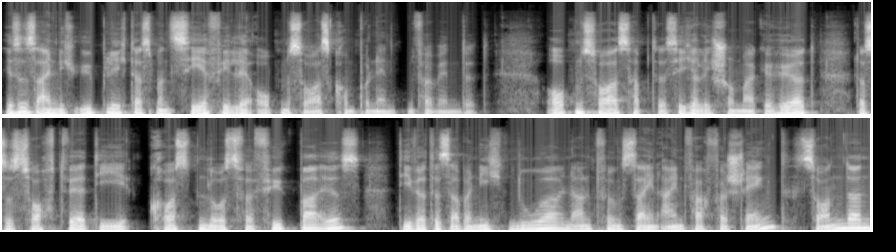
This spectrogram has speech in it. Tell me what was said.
ist es eigentlich üblich, dass man sehr viele Open Source Komponenten verwendet. Open Source habt ihr sicherlich schon mal gehört, das ist Software, die kostenlos verfügbar ist, die wird es aber nicht nur in Anführungszeichen einfach verschenkt, sondern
